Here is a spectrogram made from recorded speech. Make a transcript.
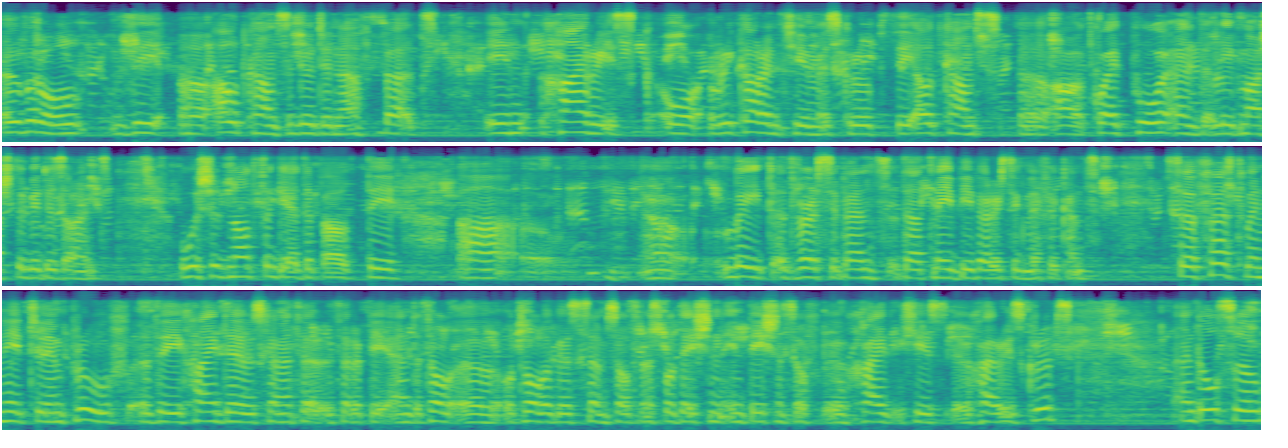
Overall, the uh, outcomes are good enough, but in high risk or recurrent tumors group, the outcomes uh, are quite poor and leave much to be desired. We should not forget about the uh, uh, late adverse events that may be very significant. So first we need to improve the high-dose chemotherapy and autologous stem cell transplantation in patients of high-risk high groups, and also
